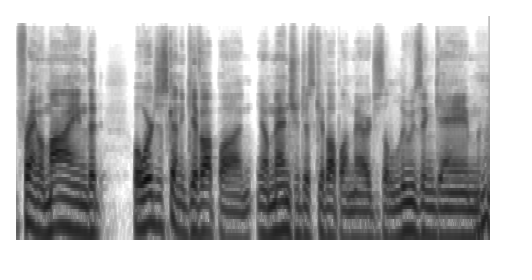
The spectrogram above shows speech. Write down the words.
frame of mind that well we're just going to give up on you know men should just give up on marriage. It's a losing game. Mm-hmm.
